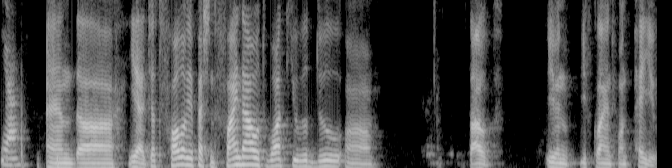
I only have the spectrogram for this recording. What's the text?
Yeah. And uh, yeah, just follow your passion. Find out what you will do uh, without even if client won't pay you.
